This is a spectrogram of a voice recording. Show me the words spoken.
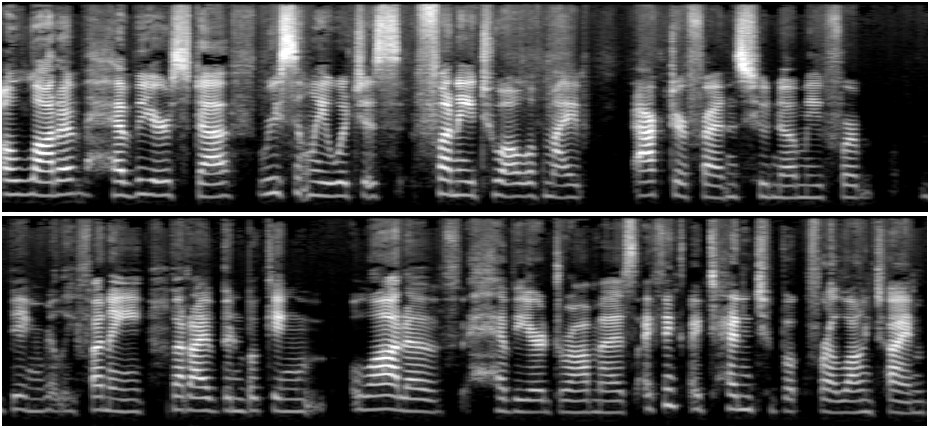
a lot of heavier stuff recently, which is funny to all of my actor friends who know me for being really funny, but I've been booking a lot of heavier dramas. I think I tend to book for a long time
